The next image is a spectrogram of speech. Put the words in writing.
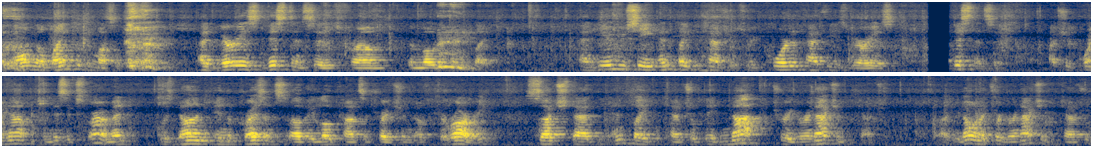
along the length of the muscle cell. at various distances from the motor end plate. And here you see end plate potentials recorded at these various distances. I should point out, in this experiment, was done in the presence of a low concentration of curare, such that the end plate potential did not trigger an action potential. Right, We don't want to trigger an action potential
